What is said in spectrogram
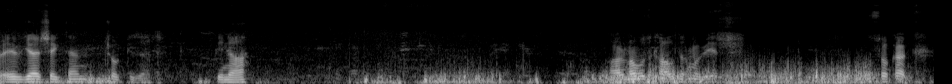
Şu ev gerçekten çok güzel. Bina. Arnavut kaldırımı bir sokak.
